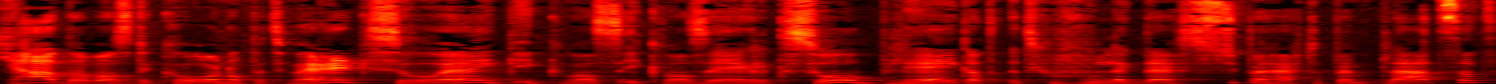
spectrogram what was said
ja, dat was de kroon op het werk zo. Hè. Ik, ik, was, ik was eigenlijk zo blij. Ik had het gevoel dat ik daar super hard op mijn plaats zat.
